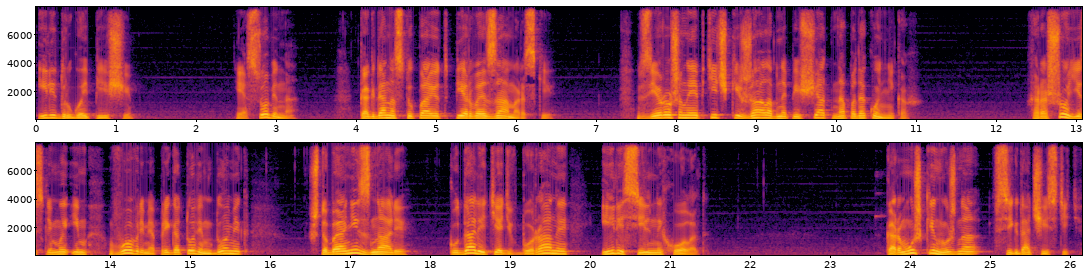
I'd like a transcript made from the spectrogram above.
или другой пищи. И особенно, когда наступают первые заморозки. Взъерошенные птички жалобно пищат на подоконниках. Хорошо, если мы им вовремя приготовим домик, чтобы они знали, куда лететь в бураны или сильный холод. Кормушки нужно всегда чистить,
